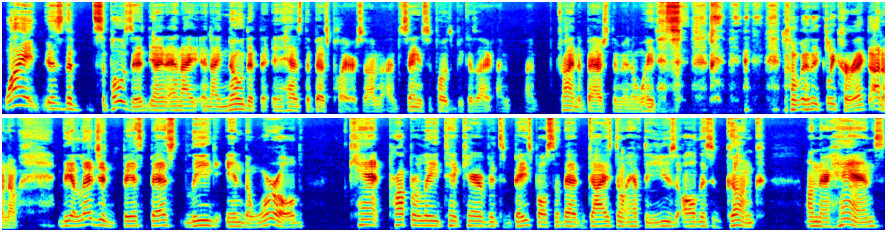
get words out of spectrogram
Why is the supposed and, and I and I know that the, it has the best players. So I'm, I'm saying supposed because I, I'm I'm trying to bash them in a way that's politically correct. I don't know. The alleged best best league in the world can't properly take care of its baseball so that guys don't have to use all this gunk on their hands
